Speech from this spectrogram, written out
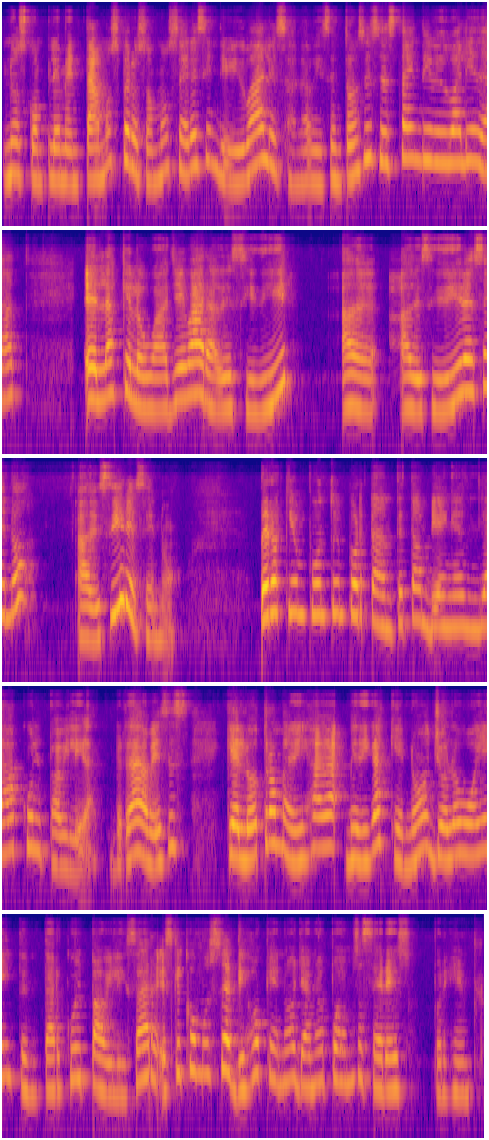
nos complementamos, pero somos seres individuales a la vez. Entonces esta individualidad es la que lo va a llevar a decidir, a, a decidir ese no, a decir ese no. Pero aquí un punto importante también es la culpabilidad, ¿verdad? A veces que el otro me diga, me diga que no, yo lo voy a intentar culpabilizar. Es que como usted dijo que no, ya no podemos hacer eso, por ejemplo.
